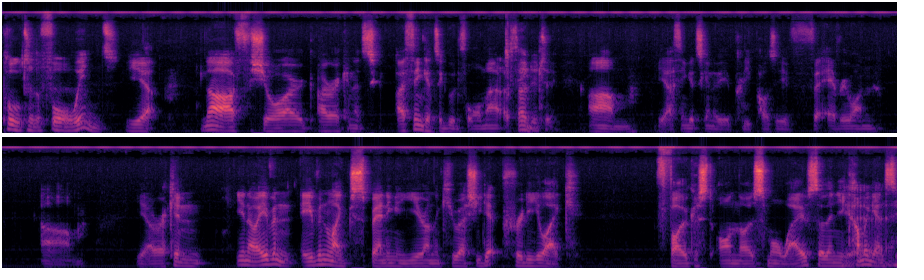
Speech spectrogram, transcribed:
pulled to the four winds. Yeah. No, for sure. I, I reckon it's. I think it's a good format. I think, I do too. Um, yeah, I think it's going to be a pretty positive for everyone. Um, yeah, I reckon. You know, even even like spending a year on the QS, you get pretty like focused on those small waves. So then you come against.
